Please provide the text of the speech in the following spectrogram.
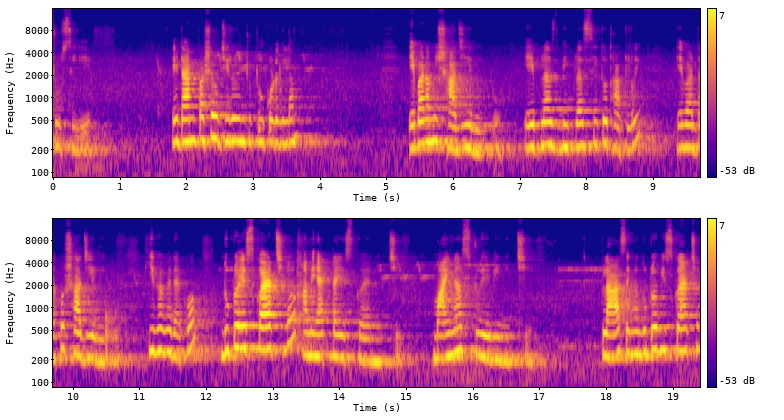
two C A এই ডান পাশেও জিরো ইন্টু টু করে দিলাম। এবার আমি সাজিয়ে লিখব। A plus B plus C তো থাকলোই। এবার দেখো সাজিয়ে লিখব কীভাবে দেখো? দুটো স্কোয়ার ছিল, আমি একটা স্কোয়ার নিচ্ছি। মাইনাস টু এ বি নিচ্ছি। প্লাস এখানে দুটো বি স্কোয়ার ছিল,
